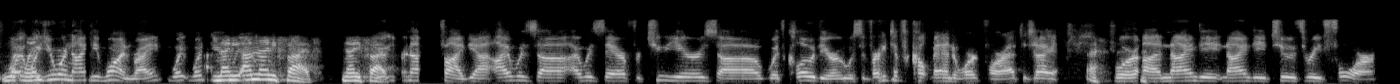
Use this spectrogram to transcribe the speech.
what, well, you were 91, right? What, what 90, I'm 95. 95. You're, you're 95. Yeah, I was uh, I was there for two years uh, with Clothier, who was a very difficult man to work for. I have to tell you, for uh, 90, 92, 3, 4.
